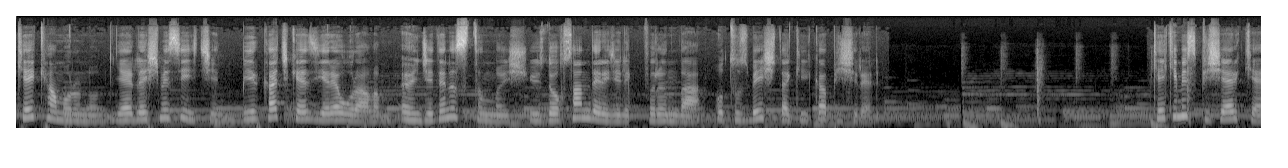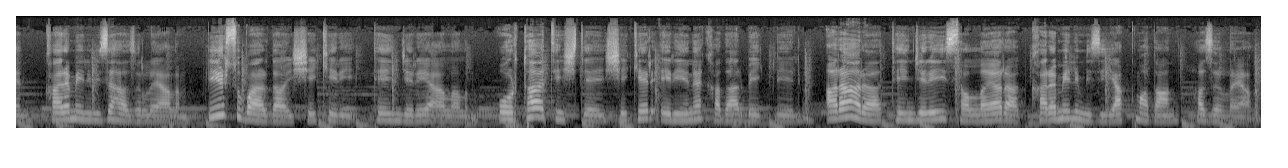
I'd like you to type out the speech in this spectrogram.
Kek hamurunun yerleşmesi için birkaç kez yere vuralım. Önceden ısıtılmış 190 derecelik fırında 35 dakika pişirelim. Kekimiz pişerken karamelimizi hazırlayalım. 1 su bardağı şekeri tencereye alalım. Orta ateşte şeker eriyene kadar bekleyelim. Ara ara tencereyi sallayarak karamelimizi yakmadan hazırlayalım.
